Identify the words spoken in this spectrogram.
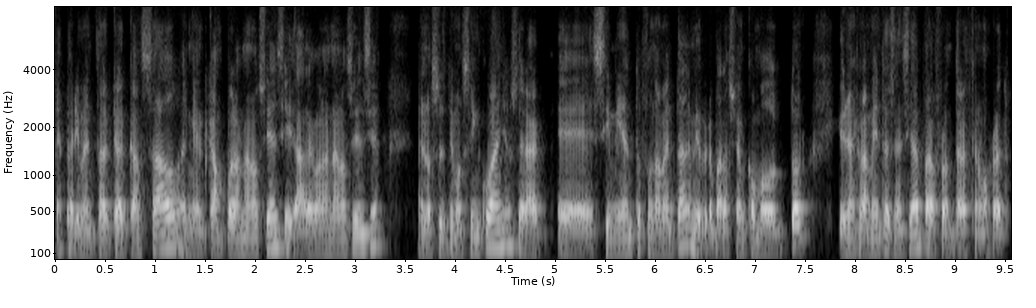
experimental que he alcanzado en el campo de las nanociencias y dale con las nanociencias en los últimos cinco años será eh, cimiento fundamental en mi preparación como doctor y una herramienta esencial para afrontar este nuevo reto.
